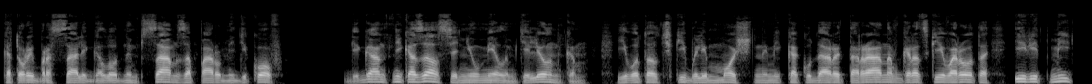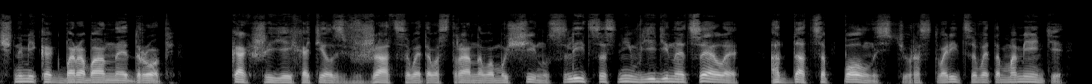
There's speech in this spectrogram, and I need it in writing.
который бросали голодным псам за пару медиков. Гигант не казался неумелым теленком. Его толчки были мощными, как удары тарана в городские ворота, и ритмичными, как барабанная дробь. Как же ей хотелось вжаться в этого странного мужчину, слиться с ним в единое целое, отдаться полностью, раствориться в этом моменте —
